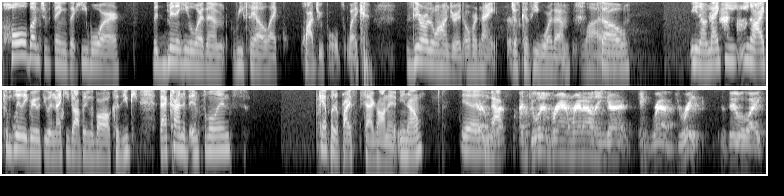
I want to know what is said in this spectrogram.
whole bunch of things that he wore. The minute he wore them, resale like quadrupled, like zero to one hundred overnight, just because he wore them. Wild. So you know, Nike. You know, I completely agree with you in Nike dropping the ball because you that kind of influence can't put a price tag on it. You know. Yeah. Yeah, well, that's why Jordan Brand ran out and got and grabbed Drake because they were like,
